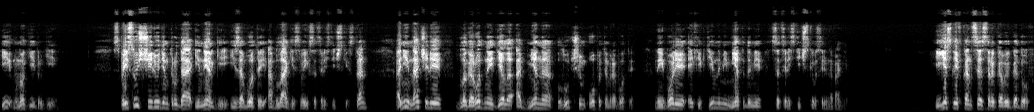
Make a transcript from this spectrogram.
и многие другие. С присущей людям труда энергией и заботой о благе своих социалистических стран они начали благородное дело обмена лучшим опытом работы, наиболее эффективными методами социалистического соревнования. И если в конце 40-х годов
